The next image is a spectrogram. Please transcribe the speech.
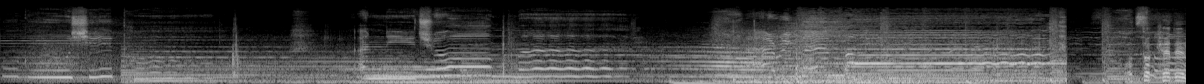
보고 싶어 I remember 어떻게든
